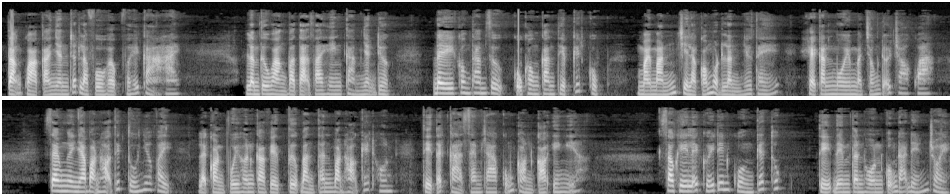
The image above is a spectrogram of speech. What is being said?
Tặng quà cá nhân rất là phù hợp với cả hai. Lâm Thư Hoàng và Tạ Gia Hinh cảm nhận được, đây không tham dự cũng không can thiệp kết cục. May mắn chỉ là có một lần như thế, khẽ cắn môi mà chống đỡ cho qua. Xem người nhà bọn họ thích thú như vậy, lại còn vui hơn cả việc tự bản thân bọn họ kết hôn, thì tất cả xem ra cũng còn có ý nghĩa. Sau khi lễ cưới điên cuồng kết thúc, thì đêm tân hôn cũng đã đến rồi.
